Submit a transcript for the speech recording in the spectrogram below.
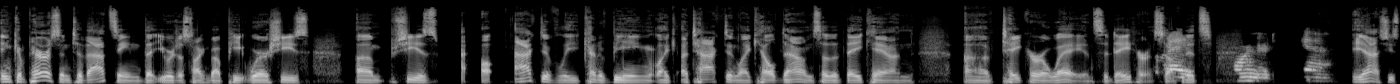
in comparison to that scene that you were just talking about pete where she's um, she is actively kind of being like attacked and like held down so that they can uh, take her away and sedate her and stuff. And it's Cornered. Yeah. yeah, she's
